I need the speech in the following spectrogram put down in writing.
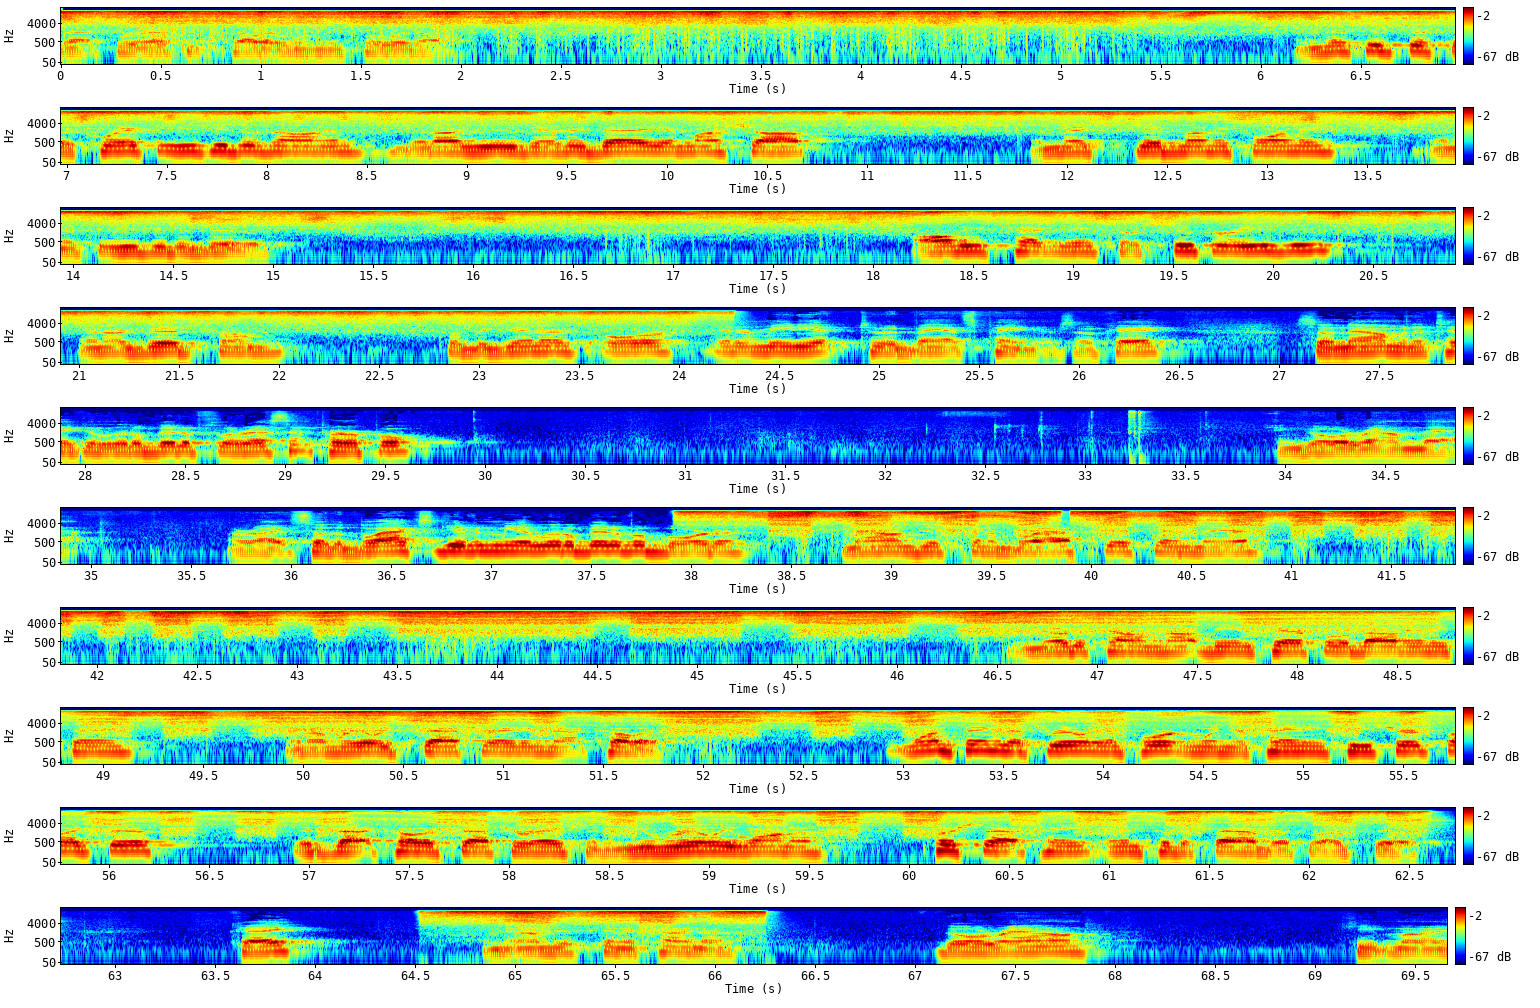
that fluorescent color when we pull it off. And this is just a quick, easy design that I use every day in my shop. It makes good money for me and it's easy to do. All these techniques are super easy and are good from for beginners or intermediate to advanced painters, okay? So now I'm going to take a little bit of fluorescent purple and go around that. All right, so the black's giving me a little bit of a border. Now I'm just going to blast this in there. Notice how I'm not being careful about anything and I'm really saturating that color. One thing that's really important when you're painting t-shirts like this is that color saturation. You really want to push that paint into the fabric like this. Okay? And now I'm just going to kind of go around, keep my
